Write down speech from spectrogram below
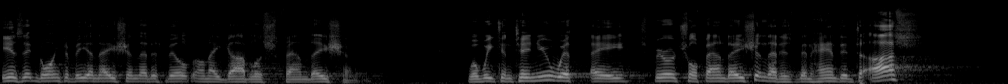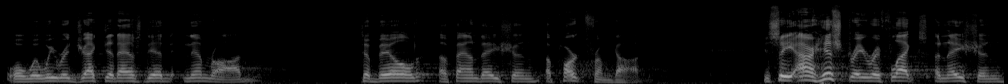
is it going to be a nation that is built on a godless foundation? Will we continue with a spiritual foundation that has been handed to us, or will we reject it as did Nimrod to build a foundation apart from God? You see, our history reflects a nation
